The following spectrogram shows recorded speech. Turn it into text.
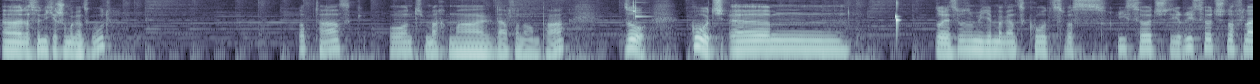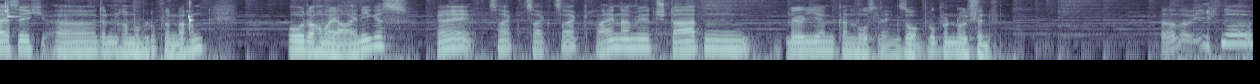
Äh, das finde ich ja schon mal ganz gut. Stop Task und mach mal davon noch ein paar. So, gut. Ähm, so, jetzt müssen wir hier mal ganz kurz was Research, die Research noch fleißig. Äh, dann müssen wir mal Blueprint machen. Oh, da haben wir ja einiges. Okay, zack, zack, zack. Rein damit, starten. William kann loslegen. So, Blueprint 05. Also ich, ne,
